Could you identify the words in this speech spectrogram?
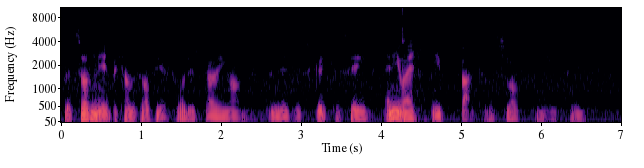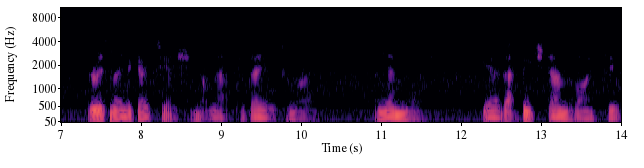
But suddenly it becomes obvious what is going on, and it is good to see. Anyway, it'll be back to the slog for me soon. There is no negotiation on that today or tomorrow. And then more. Yeah, that beach down the line feels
